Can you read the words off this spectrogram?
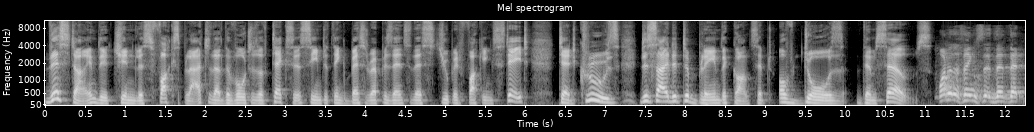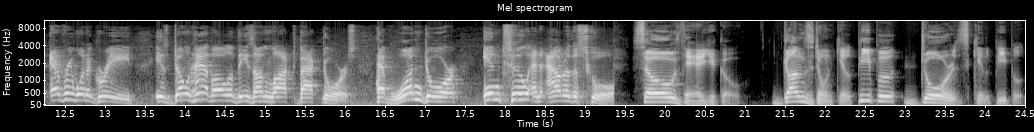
This time, the chinless fucksplat that the voters of Texas seem to think best represents their stupid fucking state, Ted Cruz, decided to blame the concept of doors themselves. One of the things that, that, that everyone agreed is don't have all of these unlocked back doors. Have one door into and out of the school. So there you go. Guns don't kill people, doors kill people.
